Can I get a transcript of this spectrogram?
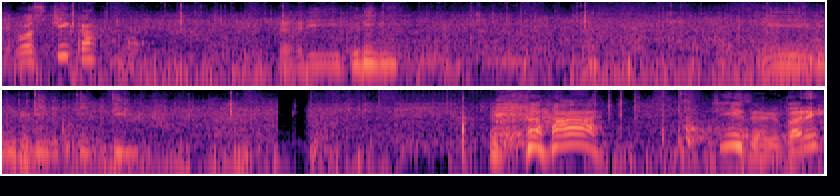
here goes Chica. Da-dee-dee-dee. Jeez, everybody.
